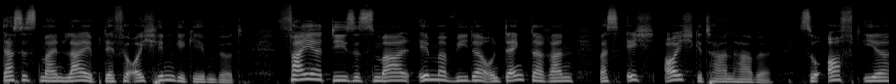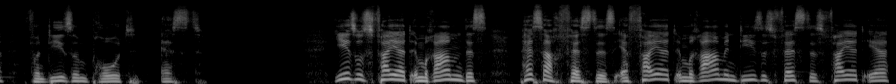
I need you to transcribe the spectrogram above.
das ist mein Leib, der für euch hingegeben wird. Feiert dieses Mahl immer wieder und denkt daran, was ich euch getan habe, so oft ihr von diesem Brot esst. Jesus feiert im Rahmen des Pessachfestes, er feiert im Rahmen dieses Festes, feiert er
